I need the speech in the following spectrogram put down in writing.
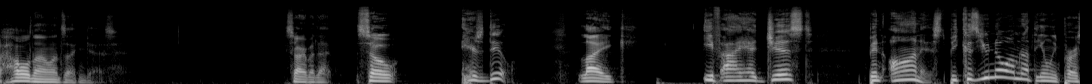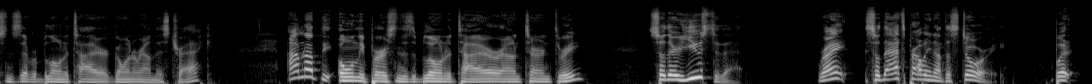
hold on one second, guys. Sorry about that. So here's the deal. Like, if I had just been honest, because you know I'm not the only person that's ever blown a tire going around this track. I'm not the only person that's blown a tire around turn three. So they're used to that, right? So that's probably not the story. But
